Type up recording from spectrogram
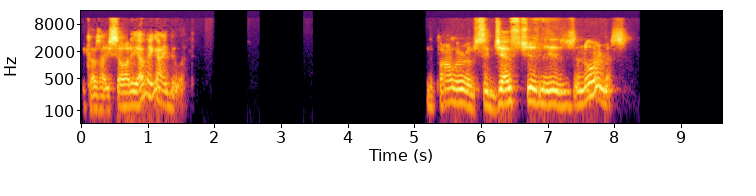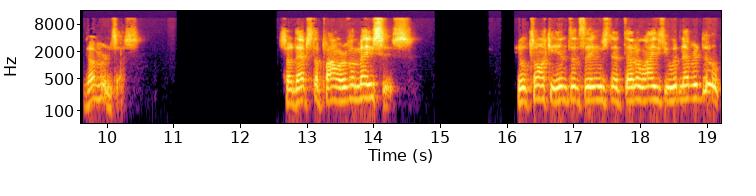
because I saw the other guy do it. The power of suggestion is enormous, governs us. So that's the power of a mesis. He'll talk you into things that otherwise you would never do.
